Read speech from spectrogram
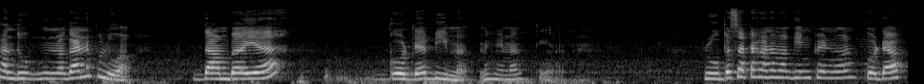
හඳුන්ව ගන්න පුළුවන්. දඹය ගොඩ බිම මෙහෙමත් තියෙනවා. රූප සටහන මගින් පෙන්වුවන් ගොඩක්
